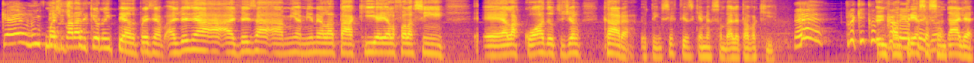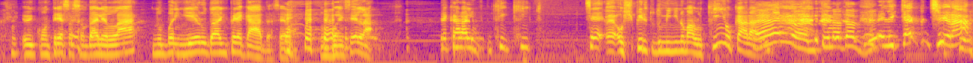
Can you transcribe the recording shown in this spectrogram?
Que eu não entendo. Umas tipo, paradas que eu não entendo, por exemplo, às vezes, a, às vezes a, a minha mina ela tá aqui aí ela fala assim, é, ela acorda outro dia, cara, eu tenho certeza que a minha sandália tava aqui. Pra que, que Eu encontrei essa sandália, eu encontrei essa sandália lá no banheiro da empregada, sei lá, no banho, sei lá. Falei, caralho, que que Cê é o espírito do menino maluquinho, caralho? É, mano, não tem nada a ver. Ele quer tirar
